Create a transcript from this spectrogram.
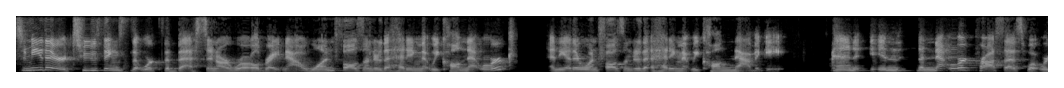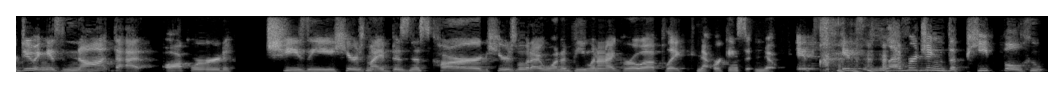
to me, there are two things that work the best in our world right now. One falls under the heading that we call network, and the other one falls under the heading that we call navigate. And in the network process, what we're doing is not that awkward, cheesy, here's my business card, here's what I want to be when I grow up, like networking. No, it's it's leveraging the people who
